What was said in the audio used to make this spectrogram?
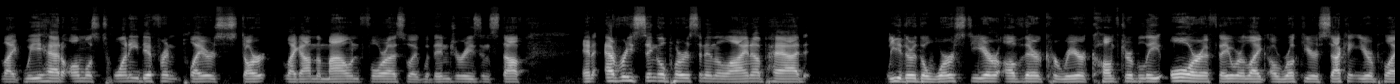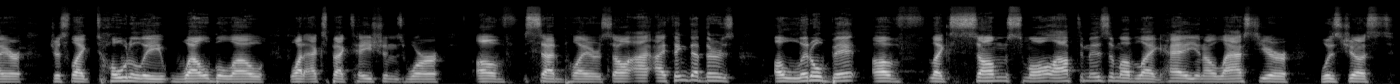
Like we had almost 20 different players start like on the mound for us, like with injuries and stuff. And every single person in the lineup had either the worst year of their career comfortably, or if they were like a rookie or second year player, just like totally well below what expectations were of said players. So I, I think that there's a little bit of like some small optimism of like, hey, you know, last year was just,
